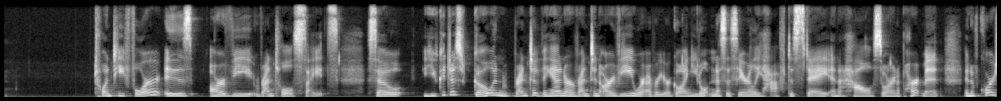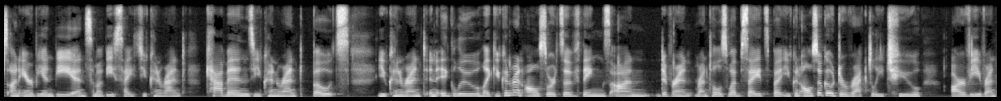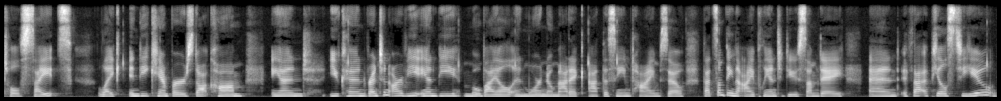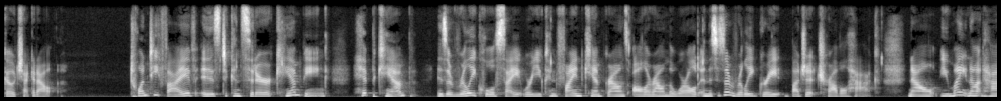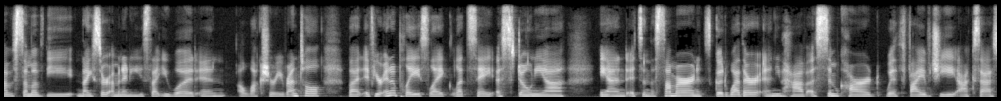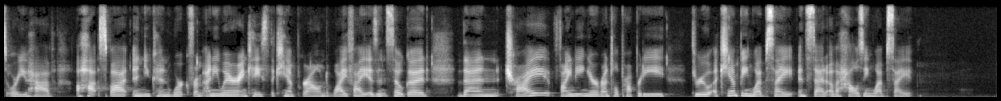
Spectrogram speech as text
24 is RV rental sites. So you could just go and rent a van or rent an RV wherever you're going. You don't necessarily have to stay in a house or an apartment. And of course, on Airbnb and some of these sites, you can rent cabins, you can rent boats, you can rent an igloo. Like you can rent all sorts of things on different rentals websites, but you can also go directly to RV rental sites like indiecampers.com and you can rent an RV and be mobile and more nomadic at the same time. So that's something that I plan to do someday. And if that appeals to you, go check it out. 25 is to consider camping. Hipcamp is a really cool site where you can find campgrounds all around the world. And this is a really great budget travel hack. Now, you might not have some of the nicer amenities that you would in a luxury rental, but if you're in a place like, let's say, Estonia, and it's in the summer and it's good weather and you have a SIM card with 5G access or you have a hotspot and you can work from anywhere in case the campground Wi Fi isn't so good, then try finding your rental property through a camping website instead of a housing website.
